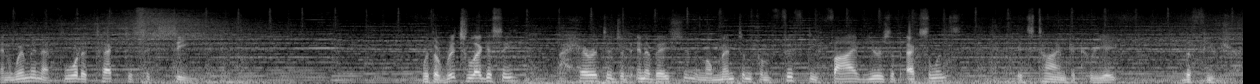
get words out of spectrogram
and women at Florida Tech to succeed. With a rich legacy, a heritage of innovation and momentum from 55 years of excellence, it's time to create the future.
